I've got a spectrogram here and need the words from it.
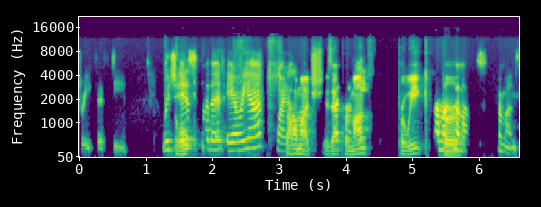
350 which is for that area quite how much is that per month per week? Per, per, per month. Per month.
